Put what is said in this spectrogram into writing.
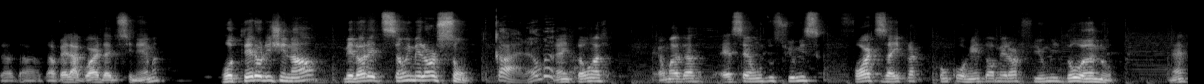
da, da, velha guarda do cinema. Roteiro original, melhor edição e melhor som. Caramba! Né? Então, é uma da, esse é um dos filmes fortes aí para concorrendo ao melhor filme do ano. Né?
